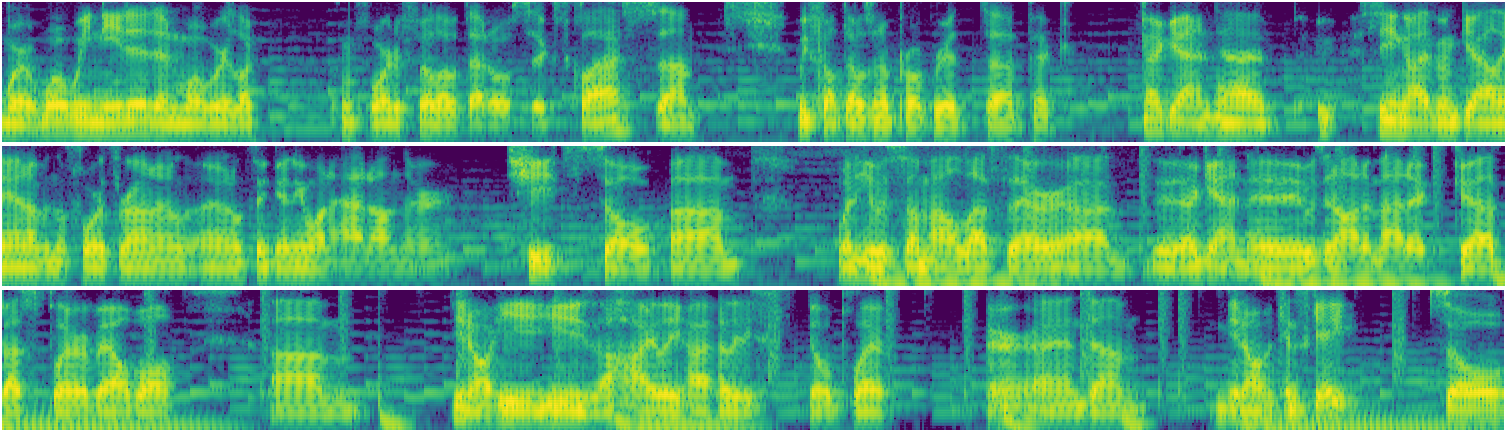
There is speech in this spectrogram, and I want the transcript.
what we needed and what we're looking for to fill out that 06 class, we felt that was an appropriate uh, pick again, uh, seeing Ivan Galiyanov in the fourth round, I don't, I don't, think anyone had on their sheets. So um, when he was somehow left there, uh, again, it was an automatic uh, best player available. Um, you know, he he's a highly highly skilled player, and um, you know can skate. So,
